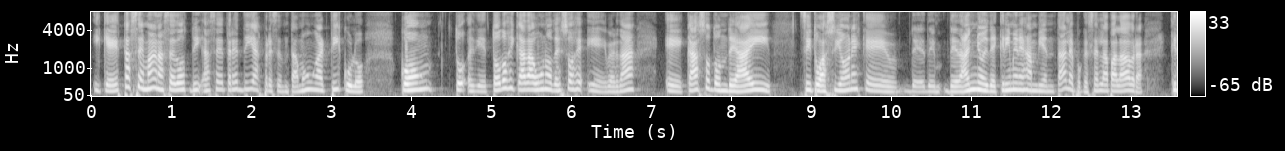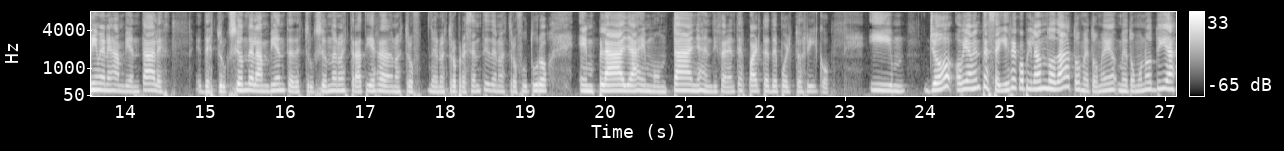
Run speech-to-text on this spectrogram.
y que esta semana, hace, dos hace tres días, presentamos un artículo con eh, todos y cada uno de esos eh, ¿verdad? Eh, casos donde hay situaciones que de, daño y de crímenes ambientales, porque esa es la palabra, crímenes ambientales, destrucción del ambiente, destrucción de nuestra tierra, de nuestro, de nuestro presente y de nuestro futuro en playas, en montañas, en diferentes partes de Puerto Rico. Y yo, obviamente, seguí recopilando datos, me tomé, me tomó unos días,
